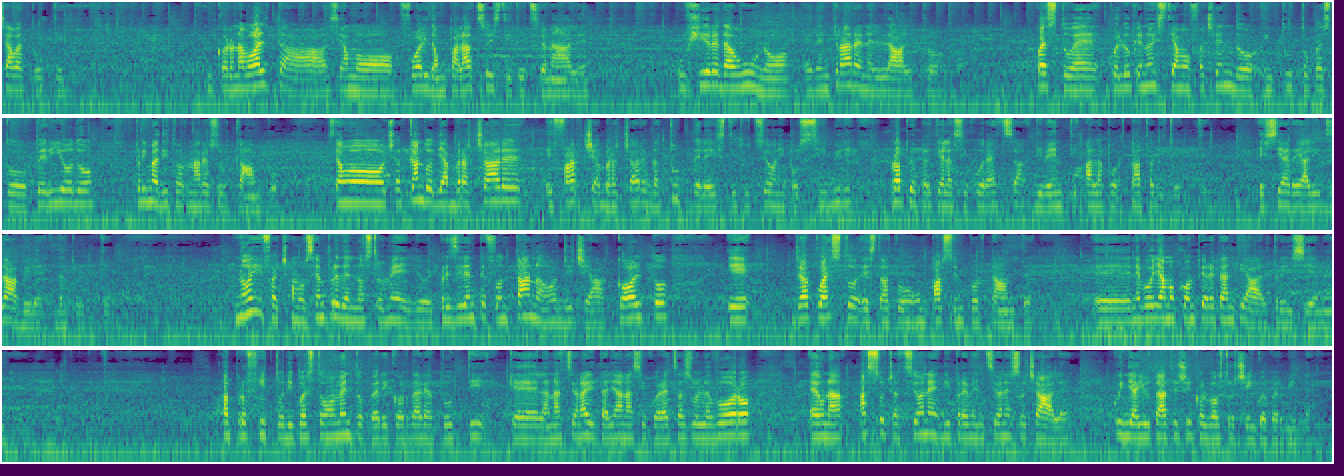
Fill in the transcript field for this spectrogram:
Ciao a tutti. Ancora una volta siamo fuori da un palazzo istituzionale. Uscire da uno ed entrare nell'altro. Questo è quello che noi stiamo facendo in tutto questo periodo prima di tornare sul campo. Stiamo cercando di abbracciare e farci abbracciare da tutte le istituzioni possibili proprio perché la sicurezza diventi alla portata di tutti e sia realizzabile da tutti. Noi facciamo sempre del nostro meglio, il Presidente Fontana oggi ci ha accolto e già questo è stato un passo importante e ne vogliamo compiere tanti altri insieme. Approfitto di questo momento per ricordare a tutti che la Nazionale Italiana Sicurezza sul Lavoro è un'associazione di prevenzione sociale, quindi aiutateci col vostro 5 per 1000.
